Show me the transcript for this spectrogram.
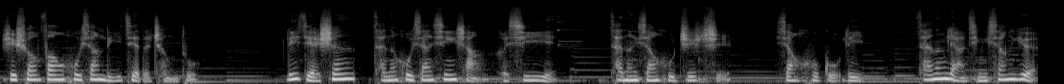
是双方互相理解的程度，理解深才能互相欣赏和吸引，才能相互支持，相互鼓励，才能两情相悦。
